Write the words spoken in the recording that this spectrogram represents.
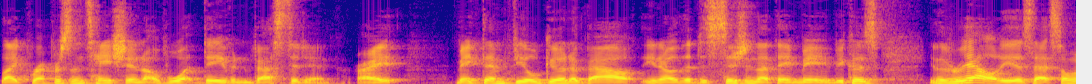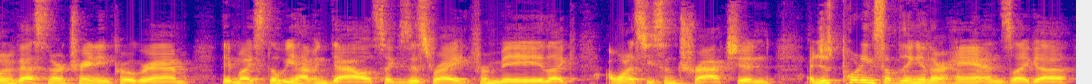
like representation of what they've invested in, right? Make them feel good about you know the decision that they made because you know, the reality is that someone invests in our training program, they might still be having doubts, like, is this right for me? Like, I want to see some traction. And just putting something in their hands, like a,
